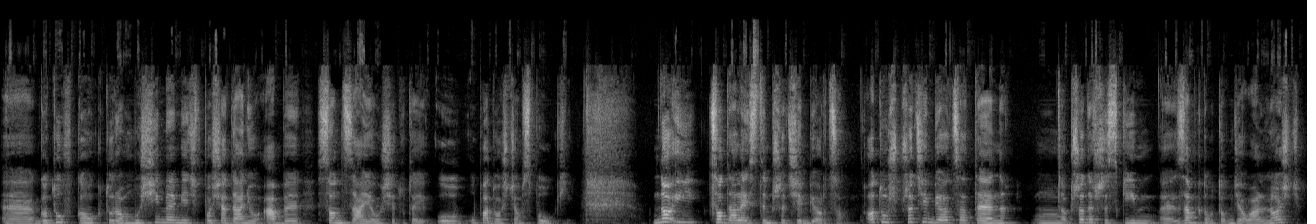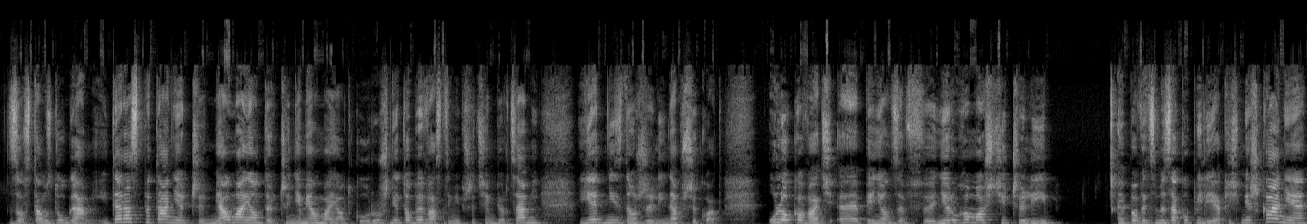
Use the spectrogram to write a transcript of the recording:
e, gotówką, którą musimy mieć w posiadaniu, aby sąd zajął się tutaj upadłością spółki. No i co dalej z tym przedsiębiorcą? Otóż przedsiębiorca ten mm, przede wszystkim e, zamknął tą działalność, został z długami. I teraz pytanie, czy miał majątek, czy nie miał majątku, różnie to bywa z tymi przedsiębiorcami. Jedni zdążyli na przykład ulokować pieniądze w nieruchomości, czyli powiedzmy zakupili jakieś mieszkanie,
